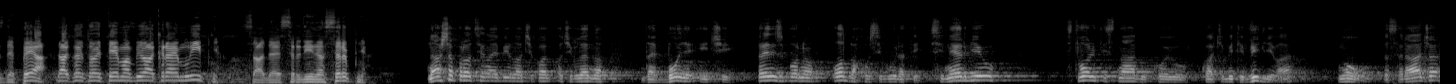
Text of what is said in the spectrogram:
SDP-a. Dakle, to je tema bila krajem lipnja, sada je sredina srpnja. Naša procjena je bila očigledno da je bolje ići predizborno, odmah osigurati sinergiju, stvoriti snagu koju, koja će biti vidljiva, novu da se rađa,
